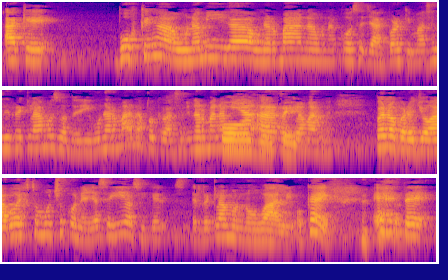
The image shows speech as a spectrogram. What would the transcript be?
a que busquen a una amiga, a una hermana, una cosa, ya por aquí me va a salir reclamos, cuando digo una hermana, porque va a salir una hermana mía a reclamarme. Bueno, pero yo hago esto mucho con ella seguido, así que el reclamo no vale, ¿ok? Este,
